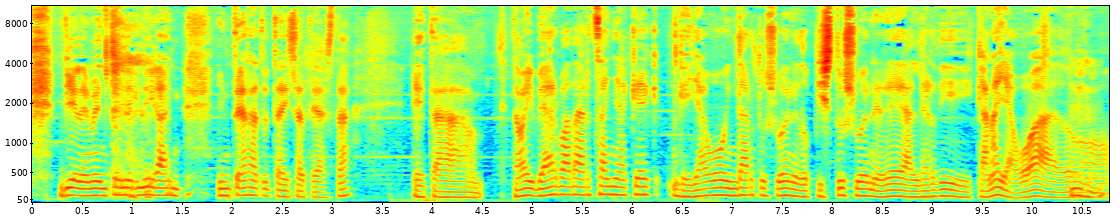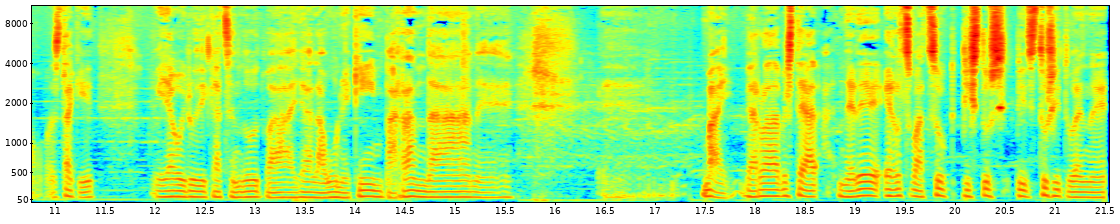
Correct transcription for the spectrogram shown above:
bi elementu nigan integratuta izatea, ez da? Eta, eta bai, behar bada ertzainakek gehiago indartu zuen edo piztu zuen ere alderdi kanaiagoa edo, ez dakit, gehiago irudikatzen dut, ba, ja, lagunekin, parrandan, e, e, bai, behar bada beste nire ertz batzuk piztu, piztu zituen e,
